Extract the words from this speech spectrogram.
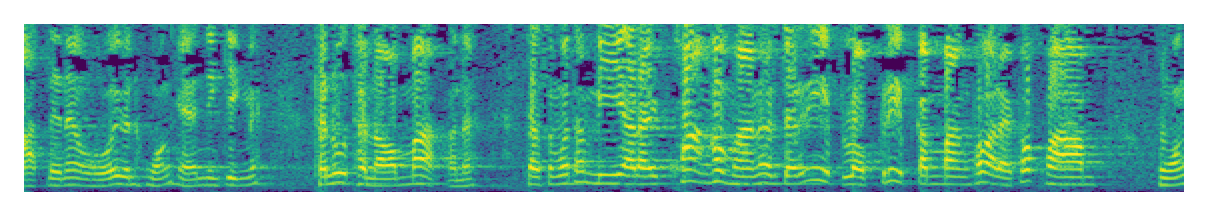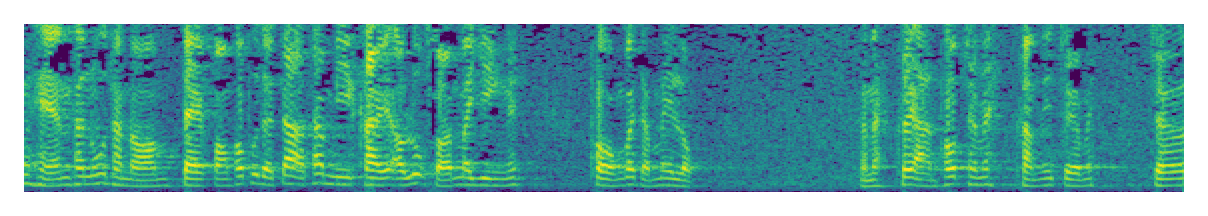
ปัดเลยนะโอ้โหเป็นห่วงแหนจริงๆนะทนุถนอมมากนะแต่สมมติถ้ามีอะไรคว้างเข้ามาเราจะรีบหลบรีบกำบังเพราะอะไรเพราะความหวงแหนธนุถนอม แต่ของพระพุทธเจ้าถ้ามีใครเอาลูกศรมายิงเนี่ยพระองค์ก็จะไม่หลบ นะเคยอ่านพบใช่ไหมคำนี้เจอไหมเจอ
